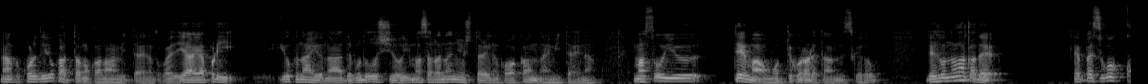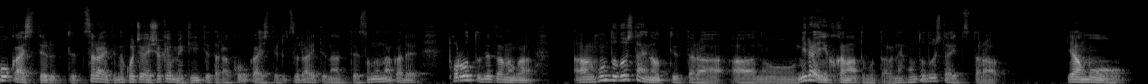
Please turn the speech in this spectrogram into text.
なんかこれで良かったのかなみたいなとかいややっぱり良くないよなでもどうしよう今更何をしたらいいのか分かんないみたいなまあそういうテーマを持ってこられたんですけどでそんな中でやっぱりすごく後悔してるって辛いってねこっちが一生懸命聞いてたら後悔してる辛いってなってその中でポロッと出たのが「あの本当どうしたいの?」って言ったらあの未来に行くかなと思ったらね「本当どうしたい?」って言ったら「いやも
